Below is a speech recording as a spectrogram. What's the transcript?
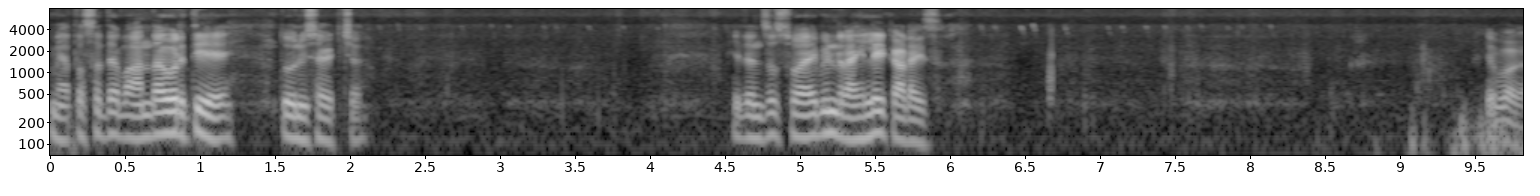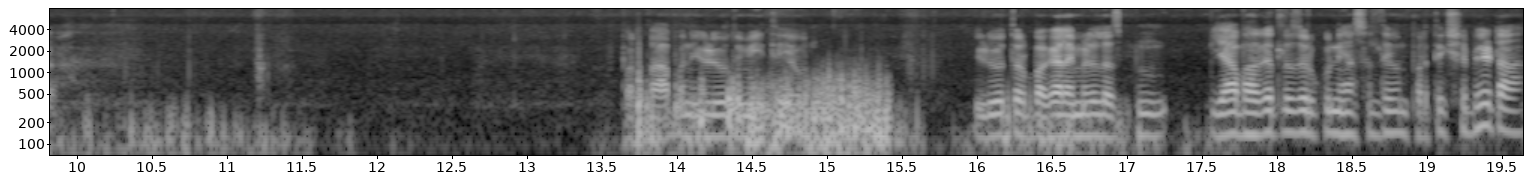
मी आता सध्या बांधावरती आहे दोन्ही साईडच्या. हे त्यांचं सोयाबीन राहिलं आहे काढायचं. हे बघा. परत आपण व्हिडिओ तुम्ही इथे येऊन व्हिडिओ तर बघायला मिळेलच पण या भागातलं जर कोणी असेल तर येऊन प्रत्यक्ष भेटा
